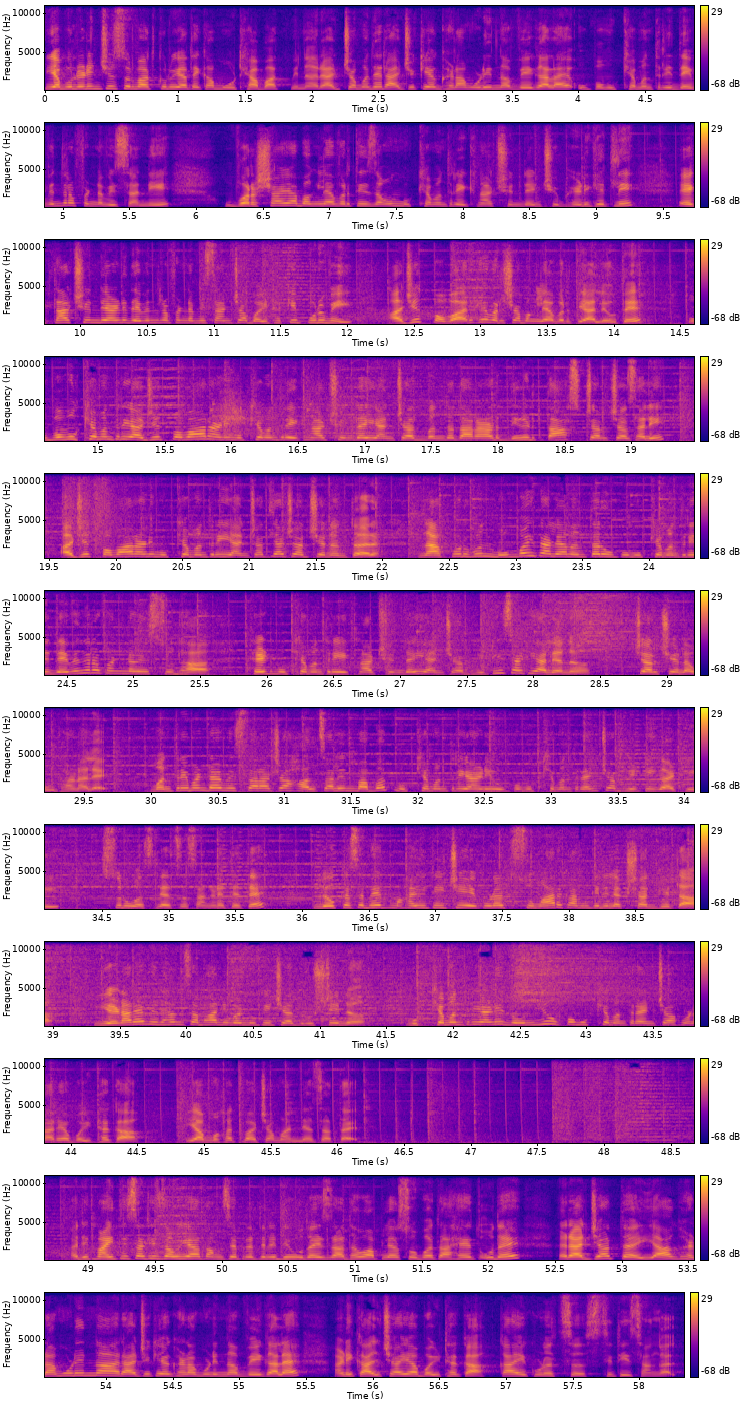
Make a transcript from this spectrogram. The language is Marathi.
या बुलेटिनची सुरुवात करूयात एका मोठ्या बातमीनं. राज्यामध्ये राजकीय घडामोडींना वेग आलाय. उपमुख्यमंत्री देवेंद्र फडणवीसांनी वर्षा या बंगल्यावरती जाऊन मुख्यमंत्री एकनाथ शिंदेची भेट घेतली. एकनाथ शिंदे आणि देवेंद्र फडणवीसांच्या बैठकीपूर्वी अजित पवार हे वर्षा बंगल्यावरती आले होते. उपमुख्यमंत्री अजित पवार आणि मुख्यमंत्री एकनाथ शिंदे यांच्यात बंद दाराआड दीड तास चर्चा झाली. अजित पवार आणि मुख्यमंत्री यांच्यातल्या चर्चेनंतर नागपूरहून मुंबईत आल्यानंतर उपमुख्यमंत्री देवेंद्र फडणवीस सुद्धा थेट मुख्यमंत्री एकनाथ शिंदे यांच्या भेटीसाठी आल्यानं चर्चेला उधाण आलंय. मंत्रिमंडळ विस्ताराच्या हालचालींबाबत मुख्यमंत्री आणि उपमुख्यमंत्र्यांच्या भेटीगाठी सुरू असल्याचं सांगण्यात येत आहे लोकसभेत महायुतीची एकूणच सुमार कामगिरी लक्षात घेता येणाऱ्या विधानसभा निवडणुकीच्या दृष्टीनं मुख्यमंत्री आणि दोन्ही उपमुख्यमंत्र्यांच्या होणाऱ्या बैठका या महत्त्वाच्या मानल्या जात आहेत. अधिक माहितीसाठी जाऊयात. आमचे प्रतिनिधी उदय जाधव आपल्यासोबत आहेत. उदय राज्यात या घडामोडींना राजकीय घडामोडींना वेग आलाय आणि कालच्या या बैठका काय एकूणच स्थिती सांगाल?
